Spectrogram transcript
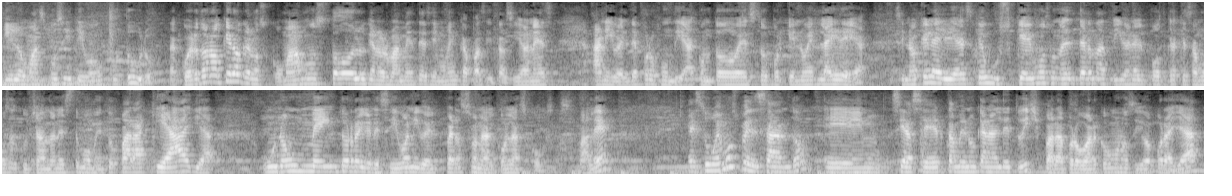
y lo más positivo en futuro. ¿De acuerdo? No quiero que nos comamos todo lo que normalmente decimos en capacitaciones a nivel de profundidad con todo esto, porque no es la idea, sino que la idea es que busquemos una alternativa en el podcast que estamos escuchando en este momento para que haya un aumento regresivo a nivel personal con las cosas, ¿vale? Estuvimos pensando en si hacer también un canal de Twitch para probar cómo nos iba por allá.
